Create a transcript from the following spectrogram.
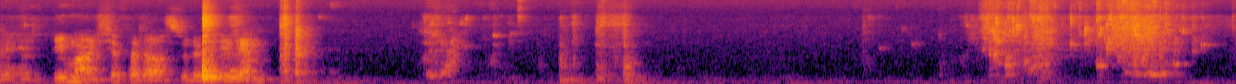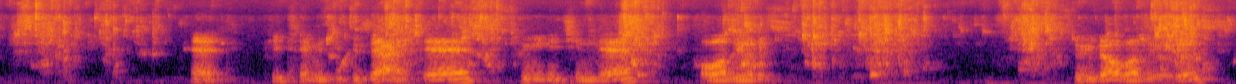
Evet. Bir manşafa daha sürebilirim. Evet. Filtremizi güzelce suyun içinde ovalıyoruz. Suyla ovalıyoruz.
